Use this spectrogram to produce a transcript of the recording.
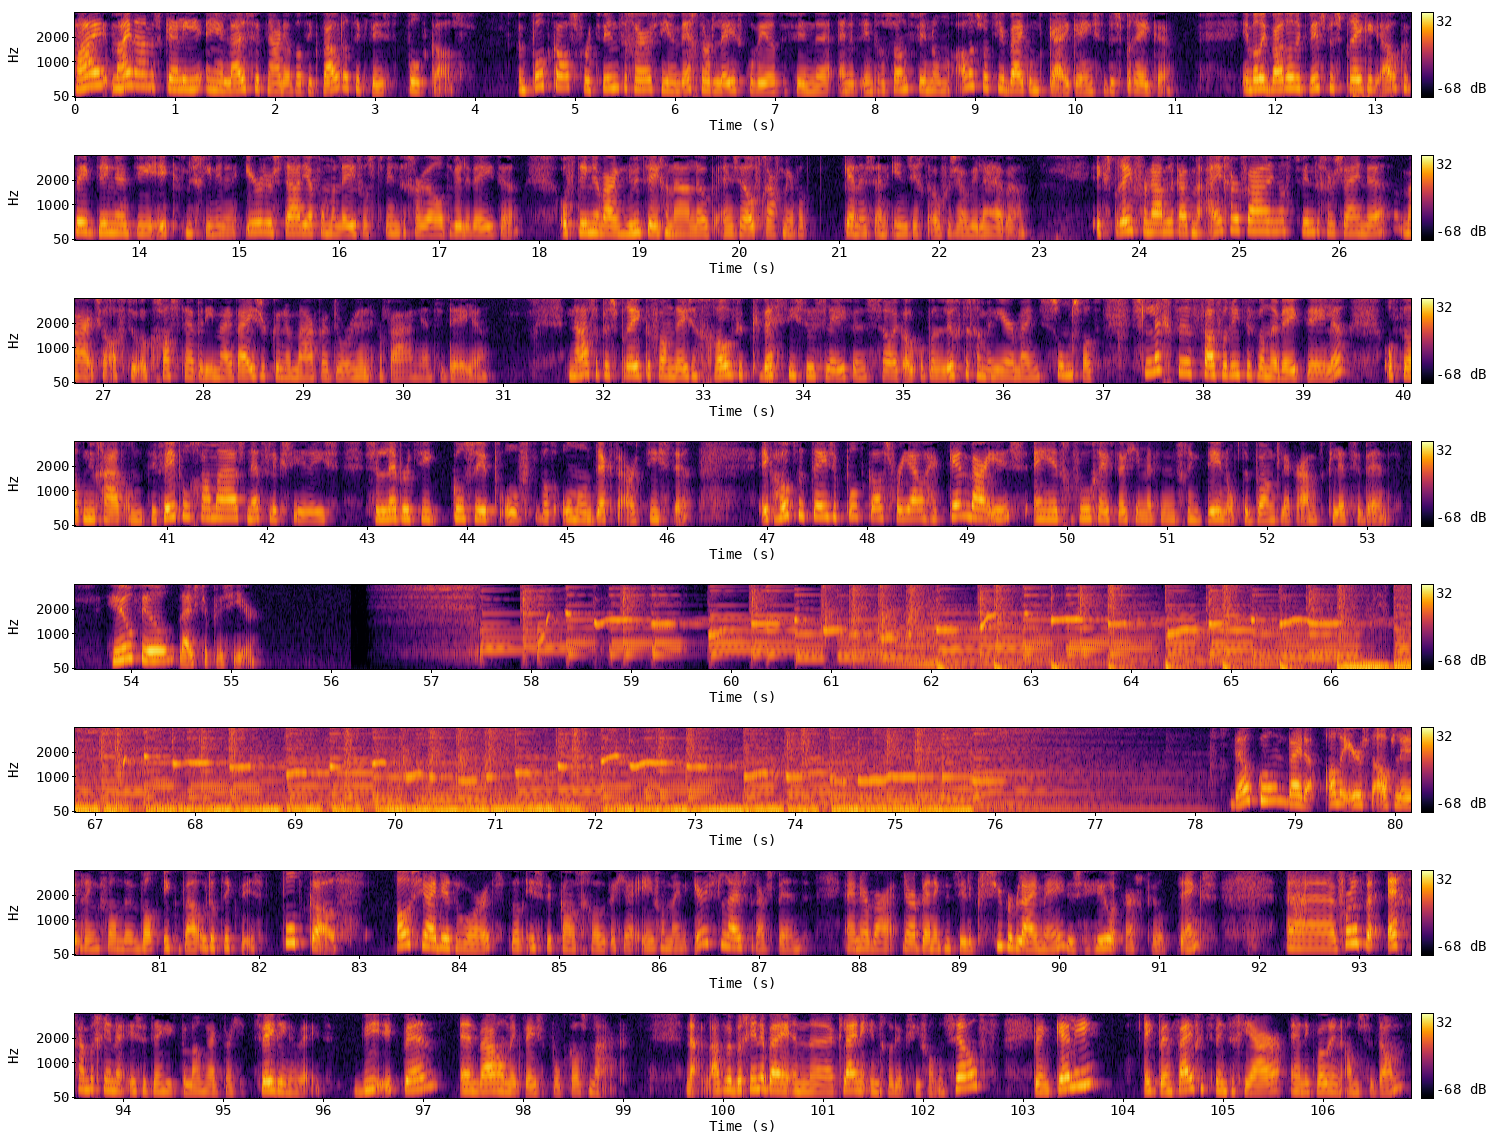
Hi, mijn naam is Kelly en je luistert naar de Wat ik wou dat ik wist podcast. Een podcast voor twintigers die een weg door het leven proberen te vinden en het interessant vinden om alles wat hierbij komt kijken eens te bespreken. In Wat ik wou dat ik wist bespreek ik elke week dingen die ik misschien in een eerder stadia van mijn leven als twintiger wel had willen weten. Of dingen waar ik nu tegenaan loop en zelf graag meer wat kennis en inzicht over zou willen hebben. Ik spreek voornamelijk uit mijn eigen ervaring als twintiger zijnde, maar ik zal af en toe ook gasten hebben die mij wijzer kunnen maken door hun ervaringen te delen. Naast het bespreken van deze grote kwesties des levens zal ik ook op een luchtige manier mijn soms wat slechte favorieten van de week delen. Of dat nu gaat om tv-programma's, Netflix-series, celebrity gossip of wat onontdekte artiesten. Ik hoop dat deze podcast voor jou herkenbaar is en je het gevoel geeft dat je met een vriendin op de bank lekker aan het kletsen bent. Heel veel luisterplezier. Welkom bij de allereerste aflevering van de Wat ik wou dat ik wist podcast. Als jij dit hoort, dan is de kans groot dat jij een van mijn eerste luisteraars bent. En daar, daar ben ik natuurlijk super blij mee, dus heel erg veel thanks. Uh, voordat we echt gaan beginnen, is het denk ik belangrijk dat je twee dingen weet: wie ik ben en waarom ik deze podcast maak. Nou, laten we beginnen bij een uh, kleine introductie van mezelf. Ik ben Kelly, ik ben 25 jaar en ik woon in Amsterdam.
